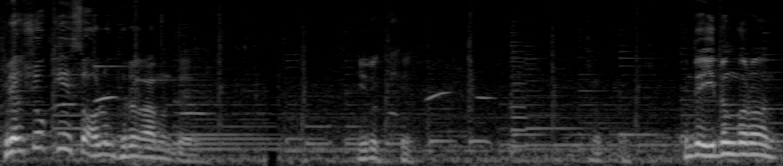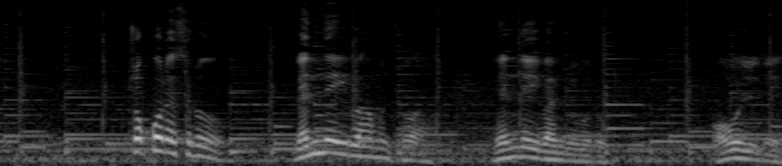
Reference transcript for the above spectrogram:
그래 쇼케이스 얼른 들어가면 돼 이렇게. 이렇게. 근데 이런 거는 초콜릿으로 랜네이로 하면 좋아. 랜네이 반죽으로. 어울리게.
